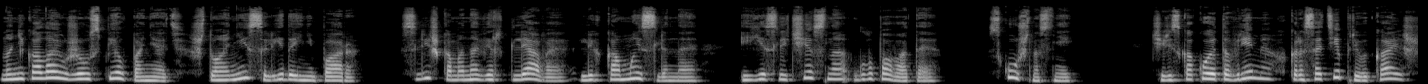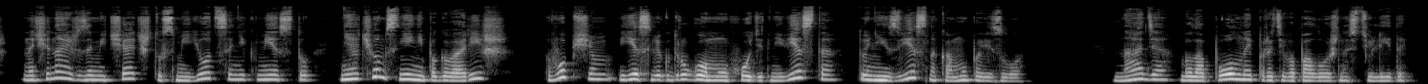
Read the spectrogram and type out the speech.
Но Николай уже успел понять, что они с Лидой не пара. Слишком она вертлявая, легкомысленная и, если честно, глуповатая. Скучно с ней. Через какое-то время к красоте привыкаешь, начинаешь замечать, что смеется не к месту, ни о чем с ней не поговоришь. В общем, если к другому уходит невеста, то неизвестно, кому повезло. Надя была полной противоположностью Лиды.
